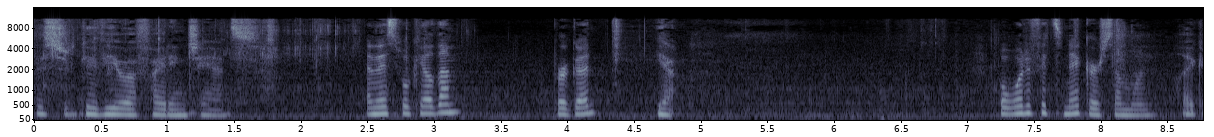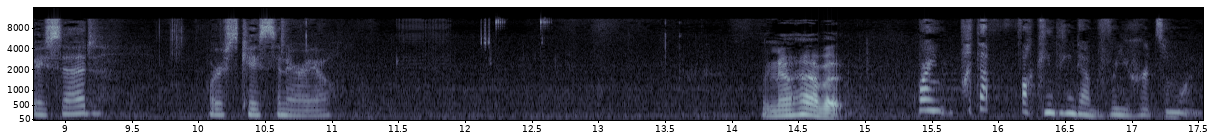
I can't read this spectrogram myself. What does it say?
this should give you a fighting chance. And this will kill them? For good? Yeah. But what if it's Nick or someone? Like I said, worst case scenario. We now have it. Ryan, put that fucking thing down before you hurt someone.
